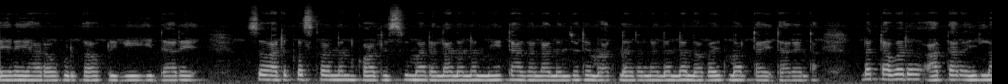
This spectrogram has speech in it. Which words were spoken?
ಬೇರೆ ಯಾರೋ ಹುಡುಗ, ಹುಡುಗಿ ಇದ್ದಾರೆ. ಸೊ ಅದಕ್ಕೋಸ್ಕರ ನನ್ನ ಕಾಲ್ ರಿಸೀವ್ ಮಾಡಲ್ಲ, ನನ್ನನ್ನು ಮೀಟ್ ಆಗಲ್ಲ ನನ್ನ ಜೊತೆ ಮಾತನಾಡಲ್ಲ, ನನ್ನನ್ನು ಅವಾಯ್ಡ್ ಮಾಡ್ತಾ ಇದ್ದಾರೆ ಅಂತ. ಬಟ್ ಅವರು ಆ ಥರ ಇಲ್ಲ.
